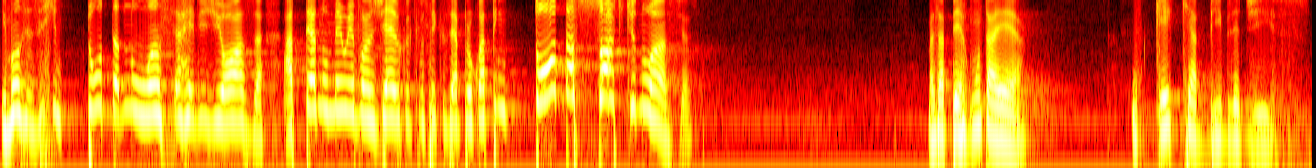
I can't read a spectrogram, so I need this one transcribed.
Irmãos, existe toda nuance religiosa, até no meio evangélico que você quiser procurar, tem toda sorte de nuances. Mas a pergunta é: o que que a Bíblia diz?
